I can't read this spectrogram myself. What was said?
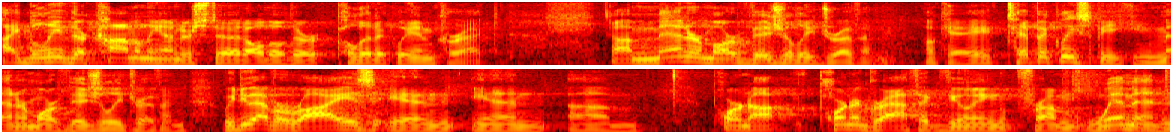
i believe they're commonly understood although they're politically incorrect um, men are more visually driven, okay? Typically speaking, men are more visually driven. We do have a rise in, in um, porno- pornographic viewing from women,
